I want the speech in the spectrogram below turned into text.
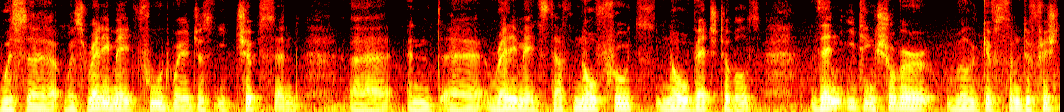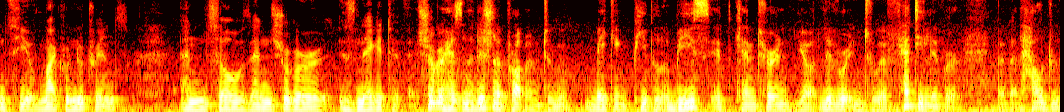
with, uh, with ready-made food where you just eat chips and, uh, and uh, ready-made stuff, no fruits, no vegetables, then eating sugar will give some deficiency of micronutrients and so then sugar is negative. Sugar has an additional problem to making people obese. It can turn your liver into a fatty liver. But, but how, do,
